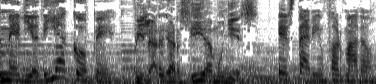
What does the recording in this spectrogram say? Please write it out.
Mediodía Cope. Pilar García Muñiz. Estar informado.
